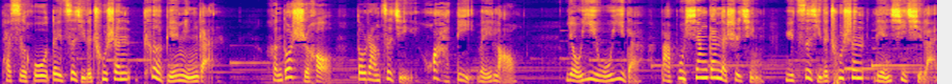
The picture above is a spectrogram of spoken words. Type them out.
他似乎对自己的出身特别敏感，很多时候都让自己画地为牢，有意无意的把不相干的事情。与自己的出身联系起来。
